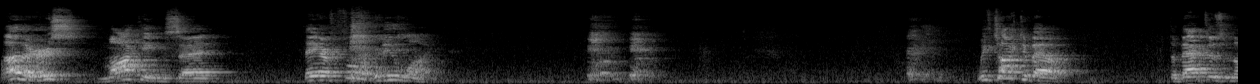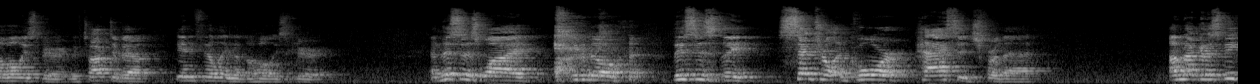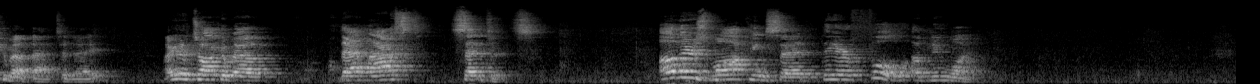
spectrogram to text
Others, mocking, said, They are full of new wine. We've talked about the baptism of the Holy Spirit. We've talked about infilling of the Holy Spirit. And this is why, even though this is the central and core passage for that, I'm not going to speak about that today. I'm going to talk about that last sentence. Others mocking said, They are full of new wine.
